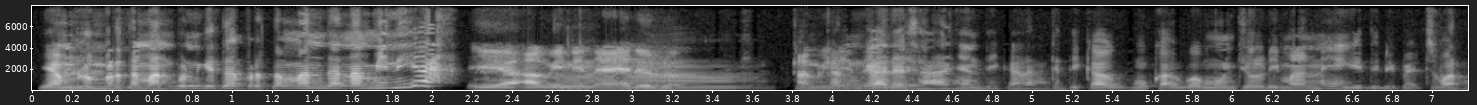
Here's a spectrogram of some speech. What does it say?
Yang belum berteman pun kita berteman dan amini ya. Iya aminin aja dulu. Hmm, kan Aminin nggak ada salahnya nanti kalian ketika muka gua muncul di mana gitu di page one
